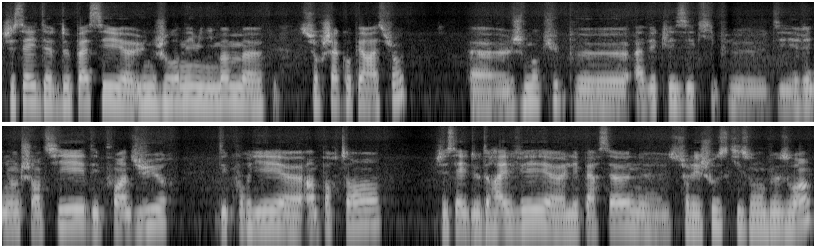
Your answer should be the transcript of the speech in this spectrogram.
j'essaye de, de, passer une journée minimum sur chaque opération. je m'occupe avec les équipes des réunions de chantier, des points durs, des courriers importants. J'essaye de driver les personnes sur les choses qu'ils ont besoin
